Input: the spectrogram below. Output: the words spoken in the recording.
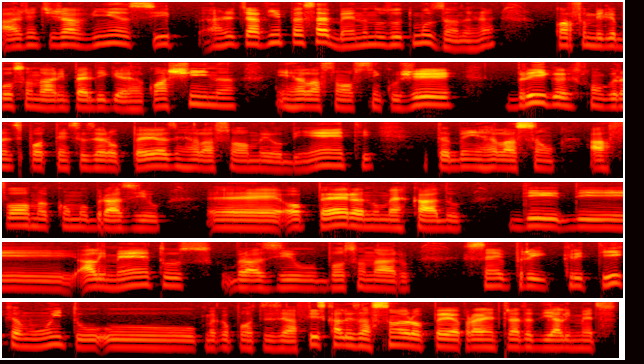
a gente já vinha se a gente já vinha percebendo nos últimos anos, né? Com a família Bolsonaro em pé de guerra com a China em relação ao 5G, brigas com grandes potências europeias em relação ao meio ambiente, e também em relação à forma como o Brasil eh, opera no mercado de, de alimentos. O Brasil, Bolsonaro sempre critica muito o como é que eu posso dizer a fiscalização europeia para a entrada de alimentos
